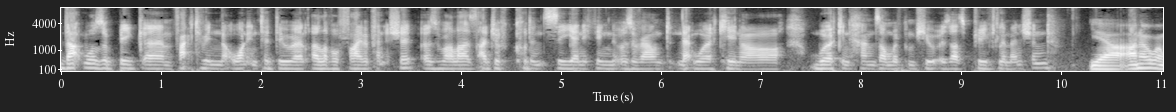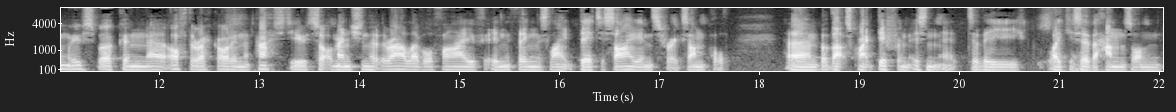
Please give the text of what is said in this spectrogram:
that was a big um, factor in not wanting to do a, a level five apprenticeship, as well as I just couldn't see anything that was around networking or working hands on with computers, as previously mentioned. Yeah, I know when we've spoken uh, off the record in the past, you sort of mentioned that there are level five in things like data science, for example. Um, but that's quite different, isn't it, to the, like you said, the hands-on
